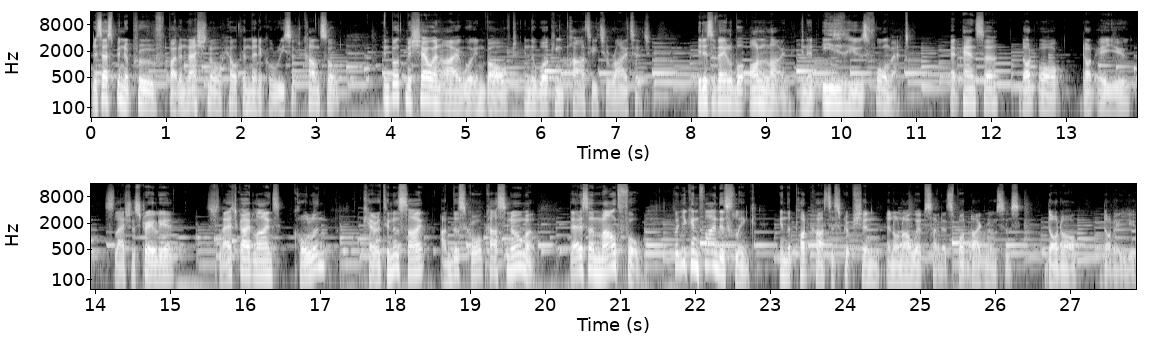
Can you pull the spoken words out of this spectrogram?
This has been approved by the National Health and Medical Research Council, and both Michelle and I were involved in the working party to write it. It is available online in an easy to use format at cancer keratinocyte.org.au slash Australia slash guidelines colon keratinocyte underscore carcinoma. That is a mouthful, but you can find this link in the podcast description and on our website at spotdiagnosis.org.au.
